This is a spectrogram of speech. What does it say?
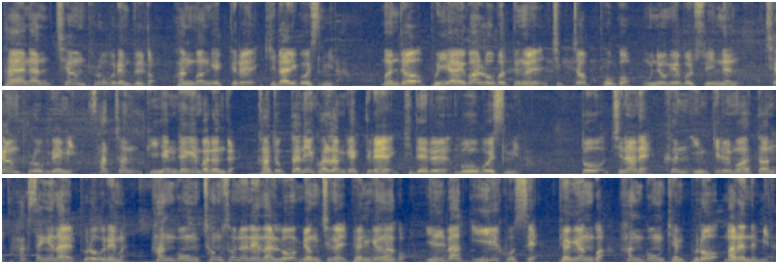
다양한 체험 프로그램들도 관광객들을 기다리고 있습니다. 먼저 VR과 로봇 등을 직접 보고 운용해 볼 수 있는 체험 프로그램이 사천 비행장에 마련돼 가족 단위 관람객들의 기대를 모으고 있습니다. 또 지난해 큰 인기를 모았던 학생의 날 프로그램은 항공 청소년의 날로 명칭을 변경하고 1박 2일 코스의 병영과 항공 캠프로 마련됩니다.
